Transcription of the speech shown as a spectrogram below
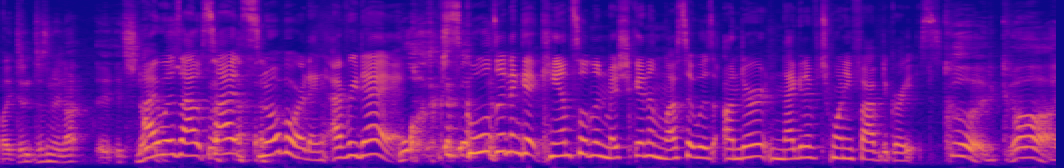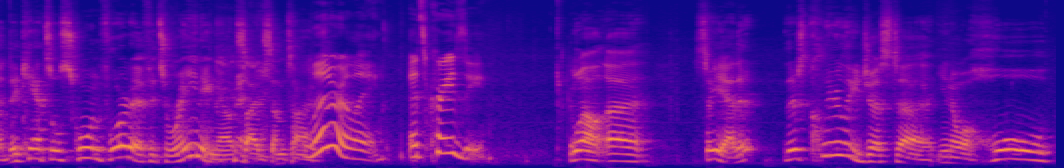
Like, didn't, doesn't it not? It, it snows. I was outside snowboarding every day. What? School didn't get canceled in Michigan unless it was under negative 25 degrees. Good God! They cancel school in Florida if it's raining outside sometimes. Literally. It's crazy. Well, uh, so yeah, there, there's clearly just uh, you know a whole.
